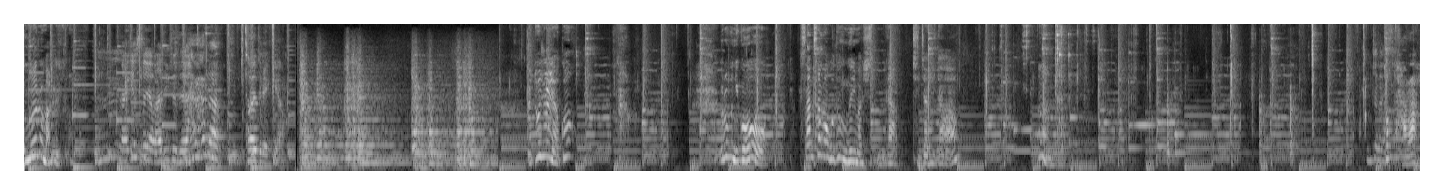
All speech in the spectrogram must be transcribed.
의외로 맛있어. 음 알겠어요. 맛있어. 제가 하나 하나 더 해드릴게요. 왜또 주려고? 여러분 이거 쌈 싸 먹어도 은근히 맛있습니다. 진짜입니다. 음. 진짜 좀 맛있어. 달아.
